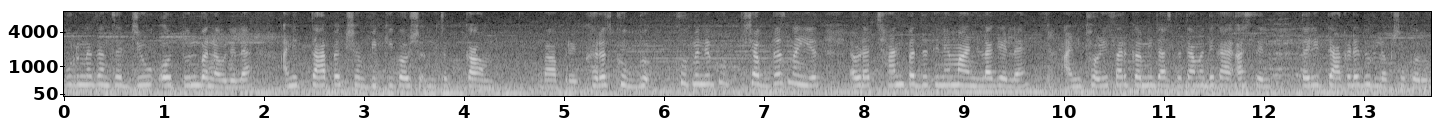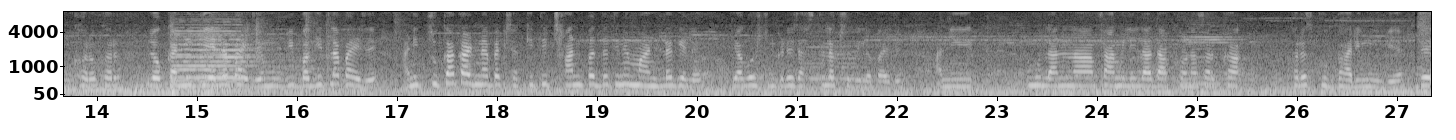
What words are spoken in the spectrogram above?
पूर्ण त्यांचा जीव ओतून बनवलेला. आणि त्यापेक्षा विकी कौशलचं काम बापरे खरंच खूप खूप म्हणजे खूप शब्दच नाही आहेत एवढ्या छान पद्धतीने मांडला गेला आहे आणि थोडीफार कमी जास्त त्यामध्ये काय असेल तरी त्याकडे दुर्लक्ष करून खरोखर लोकांनी गेलं पाहिजे मूवी बघितला पाहिजे आणि चुका काढण्यापेक्षा किती छान पद्धतीने मांडलं गेलं आहे या गोष्टींकडे जास्त लक्ष दिलं पाहिजे. आणि मुलांना फॅमिलीला दाखवण्यासारखा खरंच खूप भारी मूवी आहे. जे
